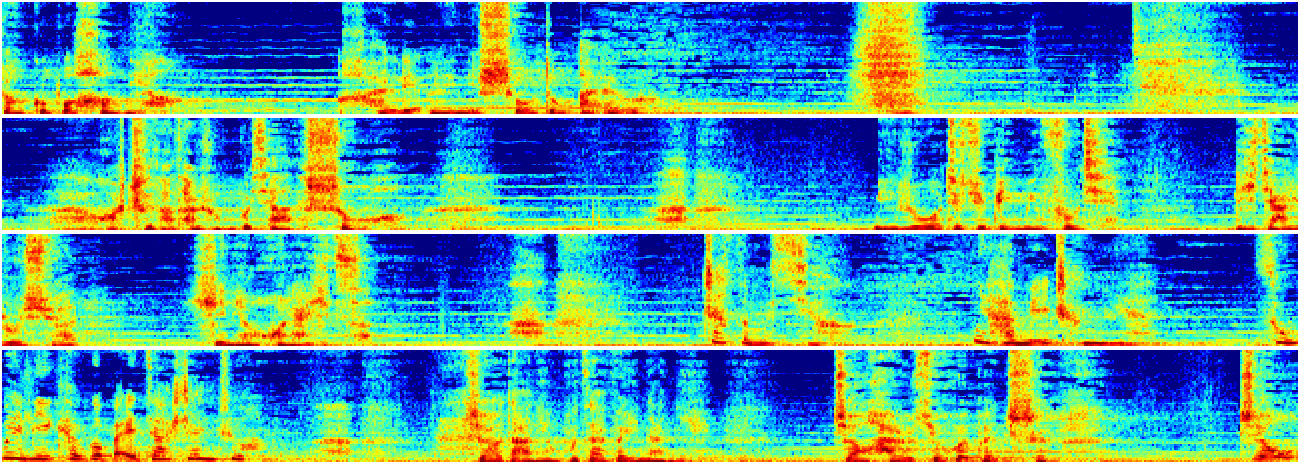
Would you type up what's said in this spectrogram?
照顾不好娘，还连累你受冻挨饿。我知道他容不下的是我，明日我就去禀明父亲，离家游学，一年回来一次。这怎么行？你还没成年，从未离开过白家山庄。只要大娘不再为难你，只要孩儿学会本事，只要我……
